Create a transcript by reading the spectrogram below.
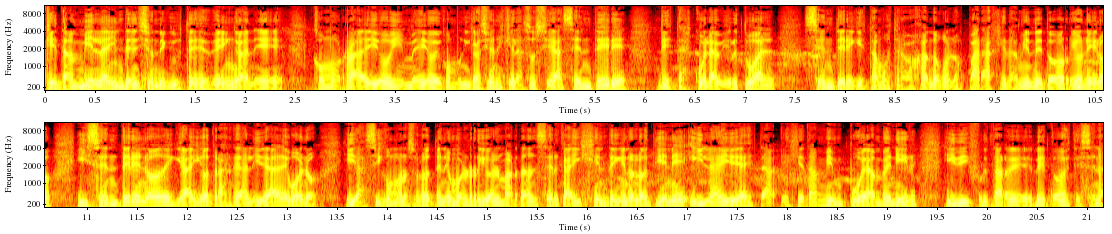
que también la intención de que ustedes vengan eh, como radio y medio de comunicación es que la sociedad se entere de esta escuela virtual, se entere que estamos trabajando con los parajes también de todo Río Negro y se entere ¿no? de que hay otras realidades, bueno, y así como nosotros tenemos el río, el mar tan cerca, hay gente que no lo tiene y la idea está, es que también puedan venir y disfrutar de todo este escenario.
